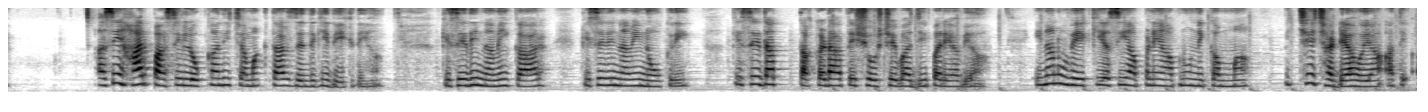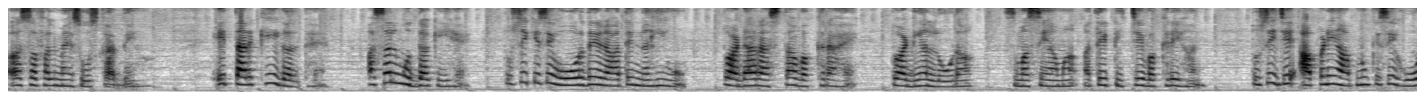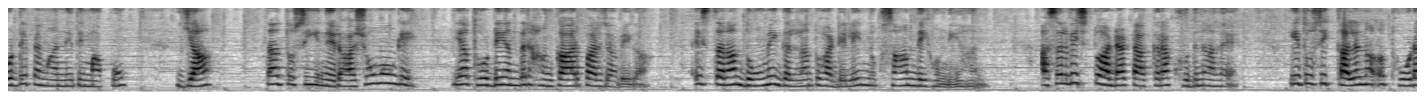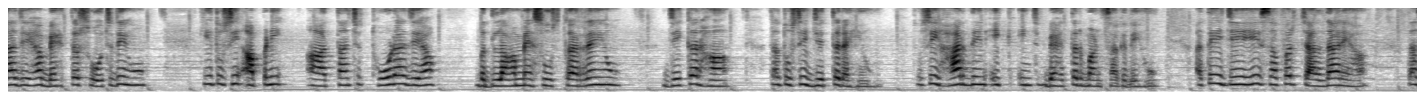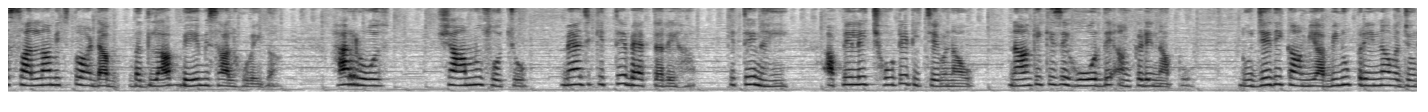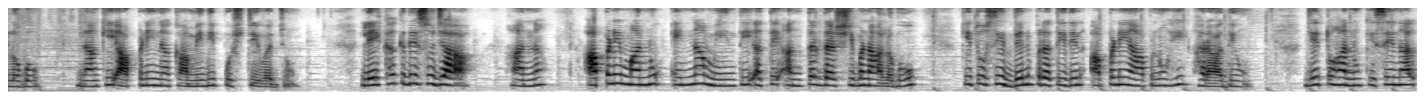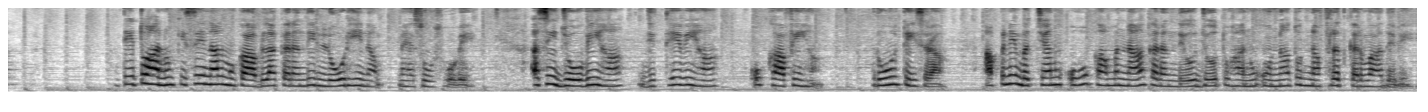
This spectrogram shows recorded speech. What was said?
ਅਸੀਂ ਹਰ ਪਾਸੇ ਲੋਕਾਂ ਦੀ ਚਮਕਦਾਰ ਜ਼ਿੰਦਗੀ ਦੇਖਦੇ ਹਾਂ। ਕਿਸੇ ਦੀ ਨਵੀਂ ਕਾਰ, ਕਿਸੇ ਦੀ ਨਵੀਂ ਨੌਕਰੀ ਕਿਸੇ ਦਾ ਤਕੜਾ ਤੇ ਸ਼ੋਸ਼ੇਬਾਜ਼ੀ ਭਰਿਆ ਵਿਆਹ। ਇਹਨਾਂ ਨੂੰ ਵੇਖ ਕੇ ਅਸੀਂ ਆਪਣੇ ਆਪ ਨੂੰ ਨਿਕੰਮਾ, ਪਿੱਛੇ ਛੱਡਿਆ ਹੋਇਆ ਅਤੇ ਅਸਫਲ ਮਹਿਸੂਸ ਕਰਦੇ ਹਾਂ। ਇਹ ਤਰਕ ਹੀ ਗਲਤ ਹੈ। ਅਸਲ ਮੁੱਦਾ ਕੀ ਹੈ? ਤੁਸੀਂ ਕਿਸੇ ਹੋਰ ਦੇ ਰਾਹ ਤੇ ਨਹੀਂ ਹੋ। ਤੁਹਾਡਾ ਰਸਤਾ ਵੱਖਰਾ ਹੈ। ਤੁਹਾਡੀਆਂ ਲੋੜਾਂ, ਸਮੱਸਿਆਵਾਂ ਅਤੇ ਟੀਚੇ ਵੱਖਰੇ ਹਨ। ਤੁਸੀਂ ਜੇ ਆਪਣੇ ਆਪ ਨੂੰ ਕਿਸੇ ਹੋਰ ਦੇ ਪੈਮਾਨੇ ਤੇ ਮਾਪੋ ਜਾਂ ਤਾਂ ਤੁਸੀਂ ਨਿਰਾਸ਼ ਹੋਵੋਗੇ ਜਾਂ ਤੁਹਾਡੇ ਅੰਦਰ ਹੰਕਾਰ ਭਰ ਜਾਵੇਗਾ। ਇਸ ਤਰ੍ਹਾਂ ਦੋਵੇਂ ਗੱਲਾਂ ਤੁਹਾਡੇ ਲਈ ਨੁਕਸਾਨਦੇਹ ਹੁੰਦੀਆਂ ਹਨ। ਅਸਲ ਵਿੱਚ ਤੁਹਾਡਾ ਟਾਕਰਾ ਖੁਦ ਨਾਲ ਹੈ। ਕਿ ਤੁਸੀਂ ਕੱਲ ਨਾਲੋਂ ਥੋੜਾ ਜਿਹਾ ਬਿਹਤਰ ਸੋਚਦੇ ਹੋ? ਕਿ ਤੁਸੀਂ ਆਪਣੀ ਆਦਤਾਂ 'ਚ ਥੋੜਾ ਜਿਹਾ ਬਦਲਾਅ ਮਹਿਸੂਸ ਕਰ ਰਹੇ ਹੋ? ਜੇਕਰ ਹਾਂ, ਤਾਂ ਤੁਸੀਂ ਜਿੱਤ ਰਹੇ ਹੋ। ਤੁਸੀਂ ਹਰ ਦਿਨ 1 ਇੰਚ ਬਿਹਤਰ ਬਣ ਸਕਦੇ ਹੋ। ਅਤੇ ਜੇ ਇਹ ਸਫ਼ਰ ਚੱਲਦਾ ਰਿਹਾ, ਤਾਂ ਸਾਲਾਂ ਵਿੱਚ ਤੁਹਾਡਾ ਬਦਲਾਅ ਬੇਮਿਸਾਲ ਹੋਵੇਗਾ। ਹਰ ਰੋਜ਼ ਸ਼ਾਮ ਨੂੰ ਸੋਚੋ, ਮੈਂ ਅੱਜ ਕਿੱਥੇ ਬਿਹਤਰ ਰਿਹਾ, ਕਿੱਥੇ ਨਹੀਂ। ਆਪਣੇ ਲਈ ਛੋਟੇ ਟੀਚੇ ਬਣਾਓ, ਨਾ ਕਿ ਕਿਸੇ ਹੋਰ ਦੇ ਅੰਕੜੇ ਨਾਪੋ। ਦੂਜੇ ਦੀ ਕਾਮਯਾਬੀ ਨੂੰ ਪ੍ਰੇਰਣਾ ਵਜੋਂ ਲਵੋ, ਨਾ ਕਿ ਆਪਣੀ ਨਾਕਾਮੀ ਦੀ ਪੁਸ਼ਟੀ ਵਜੋਂ। ਲੇਖਕ ਦੇ ਸੁਝਾਅ ਹਨ, ਆਪਣੇ ਮਨ ਨੂੰ ਇੰਨਾ ਮਿਹਨਤੀ ਅਤੇ ਅੰਤਰਦਰਸ਼ੀ ਬਣਾ ਲਵੋ ਕਿ ਤੁਸੀਂ ਦਿਨ ਪ੍ਰਤੀ ਦਿਨ ਆਪਣੇ ਆਪ ਨੂੰ ਹੀ ਹਰਾ ਦਿਓ। ਜੇ ਤੁਹਾਨੂੰ ਕਿਸੇ ਨਾਲ, ਤੇ ਤੁਹਾਨੂੰ ਕਿਸੇ ਨਾਲ ਮੁਕਾਬਲਾ ਕਰਨ ਦੀ ਲੋੜ ਹੀ ਨਾ ਮਹਿਸੂਸ ਹੋਵੇ। ਅਸੀਂ ਜੋ ਵੀ ਹਾਂ, ਜਿੱਥੇ ਵੀ ਹਾਂ, ਉਹ ਕਾਫੀ ਹਾਂ। ਰੂਲ ਤੀਸਰਾ ਆਪਣੇ ਬੱਚਿਆਂ ਨੂੰ ਉਹ ਕੰਮ ਨਾ ਕਰਨ ਦਿਓ ਜੋ ਤੁਹਾਨੂੰ ਉਹਨਾਂ ਤੋਂ ਨਫ਼ਰਤ ਕਰਵਾ ਦੇਵੇ।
